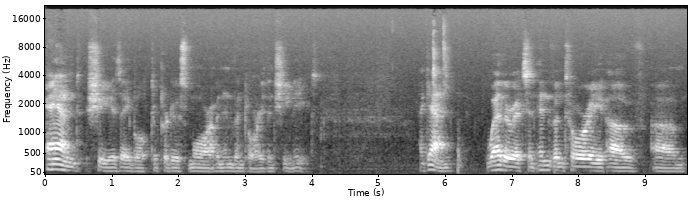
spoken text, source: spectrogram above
and she is able to produce more of an inventory than she needs. Again, whether it's an inventory of um,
